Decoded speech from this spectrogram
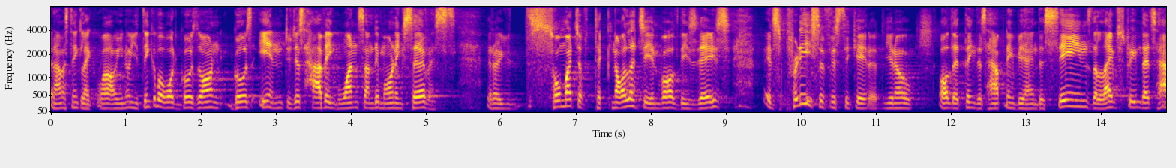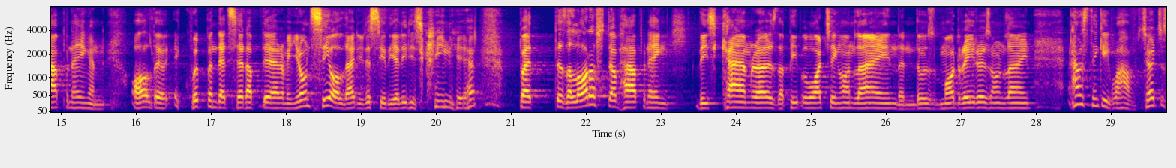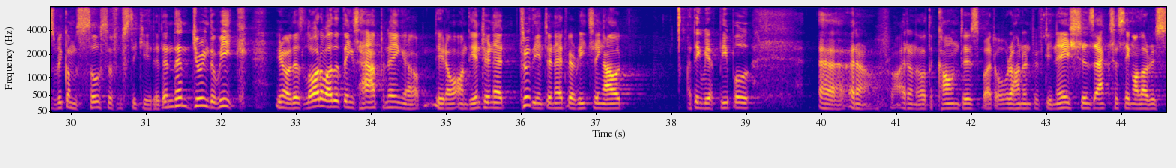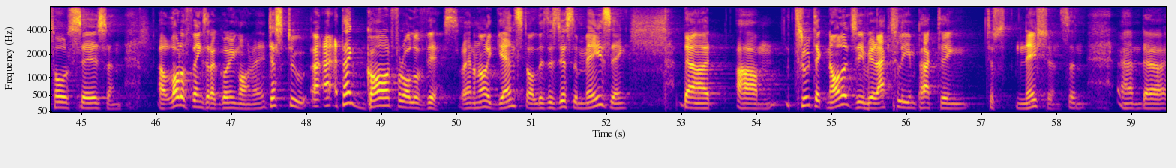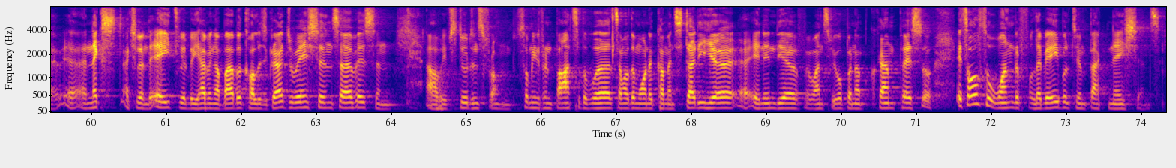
And I was thinking, like, wow, you know, you think about what goes on, goes into just having one Sunday morning service. You know, so much of technology involved these days it's pretty sophisticated, you know, all the thing that's happening behind the scenes, the live stream that's happening, and all the equipment that's set up there. I mean, you don't see all that, you just see the LED screen here. But there's a lot of stuff happening these cameras, the people watching online, and those moderators online. And I was thinking, wow, church has become so sophisticated. And then during the week, you know, there's a lot of other things happening, uh, you know, on the internet, through the internet, we're reaching out. I think we have people uh, I don't know, I don't know what the count is, but over 150 nations accessing all our resources and a lot of things that are going on. Right? Just to, I, I, thank God for all of this, right? I'm not against all this. It's just amazing that um, through technology, we're actually impacting just nations. And and uh, uh, next, actually on the 8th, we'll be having a Bible college graduation service. And uh, we have students from so many different parts of the world. Some of them want to come and study here uh, in India once we open up campus. So it's also wonderful that we're able to impact nations.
